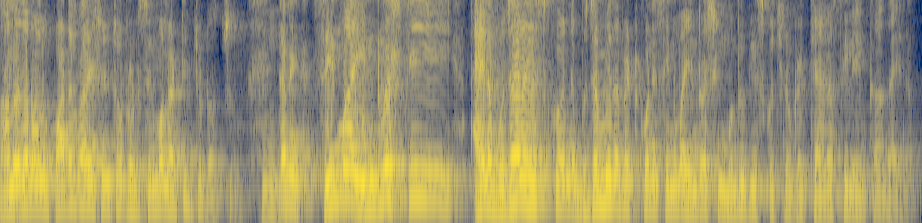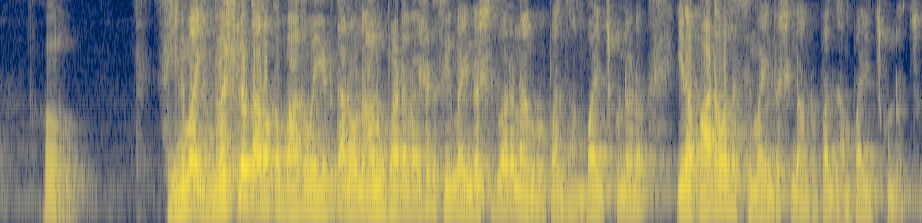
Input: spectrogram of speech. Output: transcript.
తాను ఏదో నాలుగు పాటలు రాయించు రెండు సినిమాలు నటించుండొచ్చు. కానీ సినిమా ఇండస్ట్రీ ఆయన భుజాలు వేసుకొని భుజం మీద పెట్టుకొని సినిమా ఇండస్ట్రీని ముందుకు తీసుకొచ్చినప్పుడు త్యాగశీలు ఏం కాదు ఆయన. అవును. సినిమా ఇండస్ట్రీలో తాను ఒక భాగం అయ్యాడు తాను నాలుగు పాటలు రాశాడు సినిమా ఇండస్ట్రీ ద్వారా నాలుగు రూపాయలు సంపాదించుకున్నాడు. ఈయన పాట వల్ల సినిమా ఇండస్ట్రీ నాలుగు రూపాయలు సంపాదించుకుండొచ్చు.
